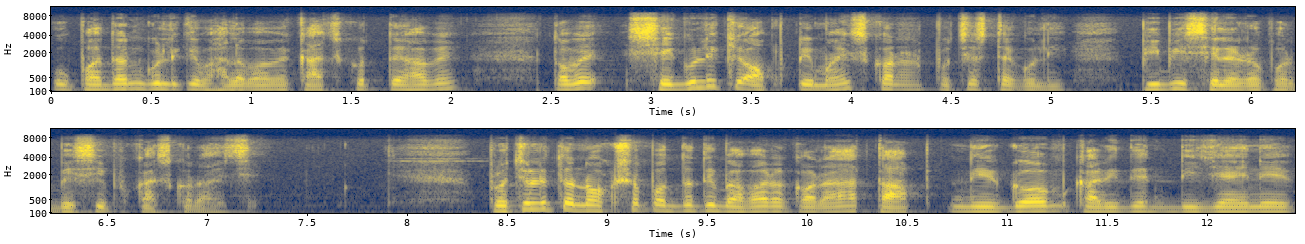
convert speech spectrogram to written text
উপাদানগুলিকে ভালোভাবে কাজ করতে হবে। তবে সেগুলিকে অপটিমাইজ করার প্রচেষ্টাগুলি পিবি সেলের ওপর বেশি ফোকাস করা হয়েছে। প্রচলিত নকশা পদ্ধতি ব্যবহার করা, তাপ নির্গমকারীদের ডিজাইনের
